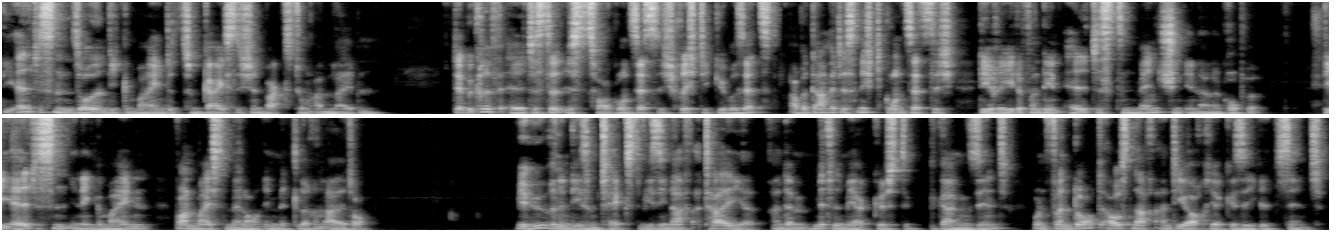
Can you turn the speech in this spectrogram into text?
Die Ältesten sollen die Gemeinde zum geistlichen Wachstum anleiten. Der Begriff Älteste ist zwar grundsätzlich richtig übersetzt, aber damit ist nicht grundsätzlich die Rede von den ältesten Menschen in einer Gruppe. Die Ältesten in den Gemeinden waren meist Männer im mittleren Alter. Wir hören in diesem Text, wie sie nach Attalia an der Mittelmeerküste gegangen sind und von dort aus nach Antiochia gesegelt sind.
